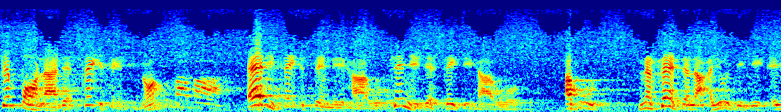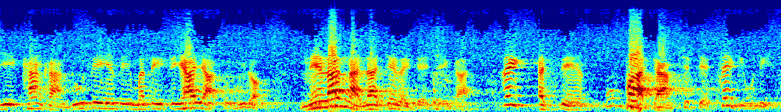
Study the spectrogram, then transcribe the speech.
ဖြစ်ပေါ်လာတဲ့စိတ်အစဉ်တွေနော်မှန်ပါအဲ့ဒီစိတ်အစဉ်တွေဟာကိုဖြစ်နေတဲ့စိတ်တွေဟာကိုအခု20လအယုတိကြီးအေခန့်ခန့်လူသိရင်သိမသိတရားရဆိုပြီးတော့နင်လာငါလာကျင့်လိုက်တဲ့အချိန်ကစိတ်အစဉ်ဥပါဒံဖြစ်တဲ့စိတ်ကိုသိတာ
